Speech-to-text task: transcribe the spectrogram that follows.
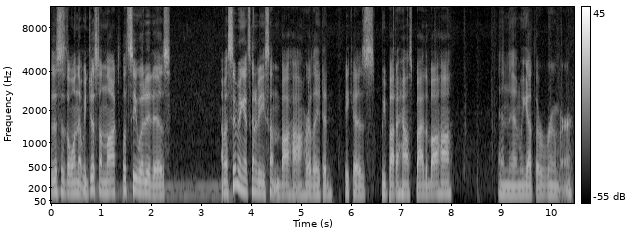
So this is the one that we just unlocked. Let's see what it is. I'm assuming it's going to be something Baja related because we bought a house by the Baja and then we got the rumor.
